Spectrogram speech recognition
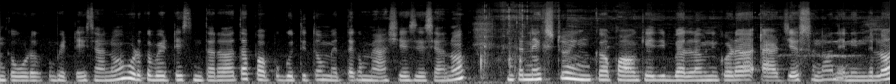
ఇంకా ఉడకబెట్టేశాను. ఉడకబెట్టేసిన తర్వాత పప్పు గుత్తితో మెత్తగా మ్యాష్ చేసేసాను. ఇంకా నెక్స్ట్ ఇంకా పావు కేజీ బెల్లంని కూడా యాడ్ చేస్తున్నాను నేను ఇందులో.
